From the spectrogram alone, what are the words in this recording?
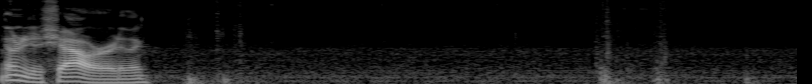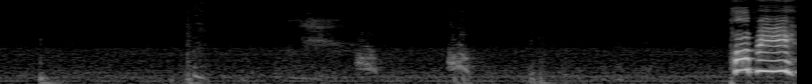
No need to shower or anything. Puppy!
